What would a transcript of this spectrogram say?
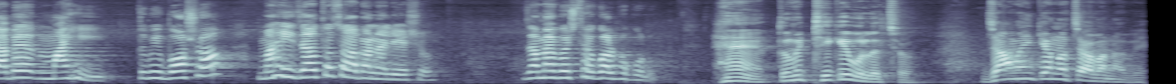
যাবে মাহি। তুমি বসো। মাহি যাও তো চা বানালি এসো। জামাই বসে থেকে গল্প করুক। হ্যাঁ তুমি ঠিকই বলেছ। জামাই কেন চা বানাবে?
